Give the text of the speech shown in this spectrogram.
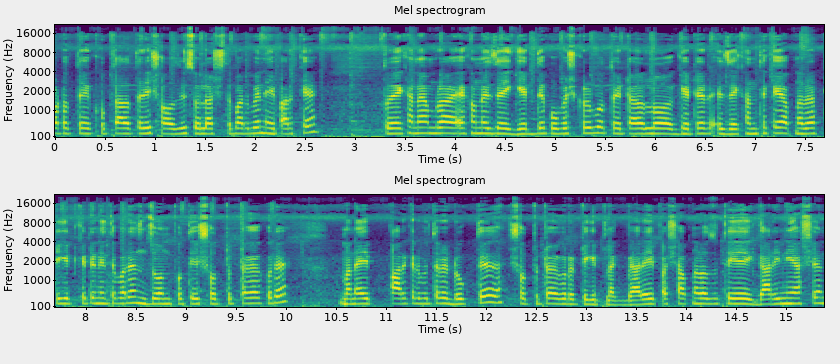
অটোতে খুব তাড়াতাড়ি সহজেই চলে আসতে পারবেন এই পার্কে। তো এখানে আমরা এখন এই যে গেট দিয়ে প্রবেশ করব, তো এটা হলো গেটের এই যে এখান থেকে আপনারা টিকিট কেটে নিতে পারেন জোন প্রতি সত্তর টাকা করে। মানে এই পার্কের ভিতরে ঢুকতে সত্তর টাকা করে টিকিট লাগবে। আর এই পাশে আপনারা যদি গাড়ি নিয়ে আসেন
